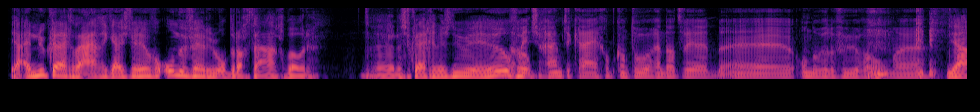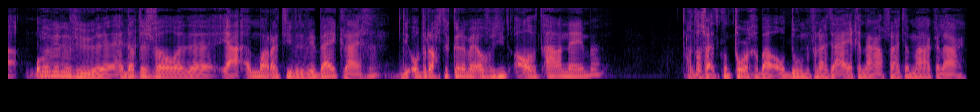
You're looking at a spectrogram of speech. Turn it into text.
Ja, en nu krijgen we eigenlijk juist weer heel veel onderverhuuropdrachten aangeboden. Uh, dus we krijgen dus nu weer heel dat veel... mensen ruimte krijgen op kantoor en dat we uh, onder willen vuren om... Uh, ja, onder willen vuren. En ja. dat is wel een, ja, een markt die we er weer bij krijgen. Die opdrachten kunnen wij overigens niet altijd aannemen. Want als wij het kantoorgebouw al doen vanuit de eigenaar of vanuit de makelaar...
